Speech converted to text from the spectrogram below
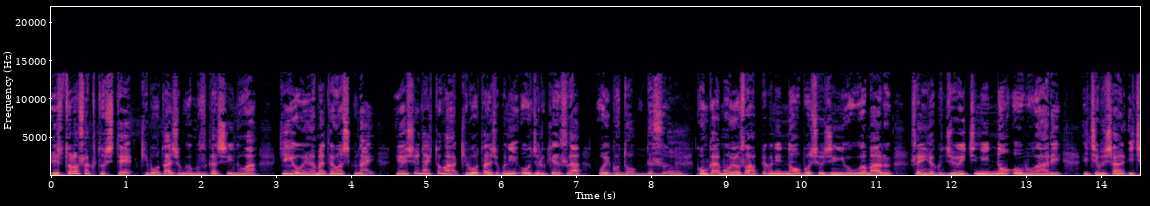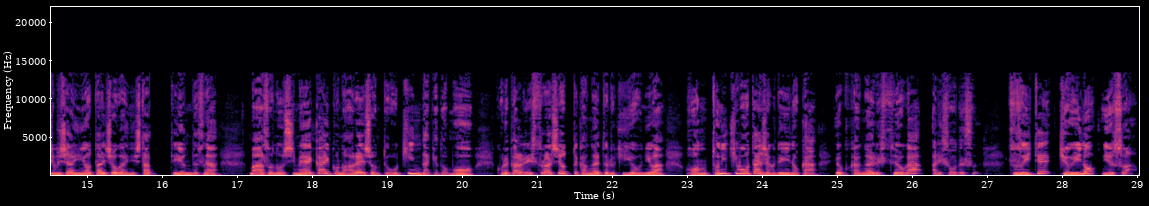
リストラ策として希望退職が難しいのは企業が辞めてほしくない優秀な人が希望退職に応じるケースが多いことです。今回もおよそ800人の募集人員を上回る1111人の応募があり、一部社一部社員を対象外にしたっていうんですが、まあその指名解雇のハレーションって大きいんだけども、これからリストラしようって考えてる企業には、本当に希望退職でいいのか、よく考える必要がありそうです。続いて9位のニュースは。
